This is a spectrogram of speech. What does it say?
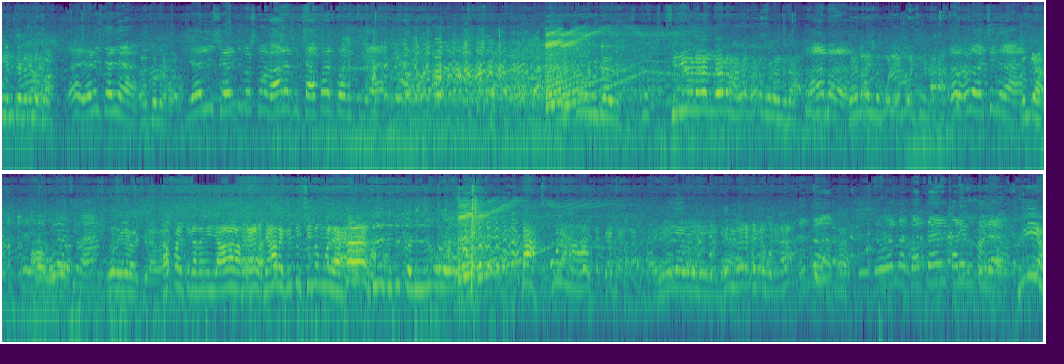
எனக்கு தெரியலப்பா. ஏ, எனக்கு தெரியும் சொல்றேன். எலி சேர்த்து பசங்க வாழை பிடிச்சி அப்பால் போறதுக்கு சிறியவனா இருந்தாலும் அழகான மூளை இருக்குடா. ஆமா. ஏன்னா இந்த மூளை எங்க வச்சிருக்கா? எங்க? மூளை வச்சிருக்காங்க தப்பா எடுத்துக்காதங்க ஐயா. மேல கிட்டு சின்ன மூளை. சரி வேற என்ன மூளைடா என்ன இந்த ஊர்ல பத்தாயிரம் கடை குத்துக்கிறேன் நீயா?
